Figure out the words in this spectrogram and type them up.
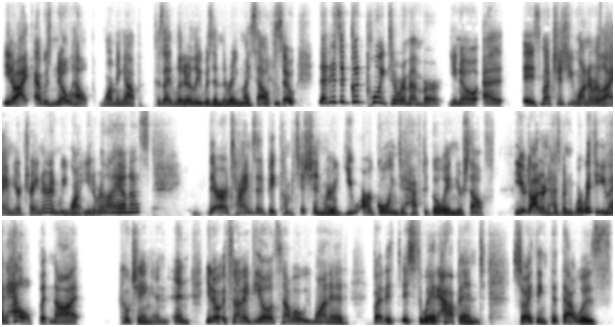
you know, I I was no help warming up because I literally was in the ring myself. So that is a good point to remember. You know, uh, as much as you want to rely on your trainer and we want you to rely on us, there are times at a big competition where you are going to have to go in yourself. Your daughter and husband were with you. You had help, but not coaching. And and you know, it's not ideal. It's not what we wanted, but it, it's the way it happened. So I think that that was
